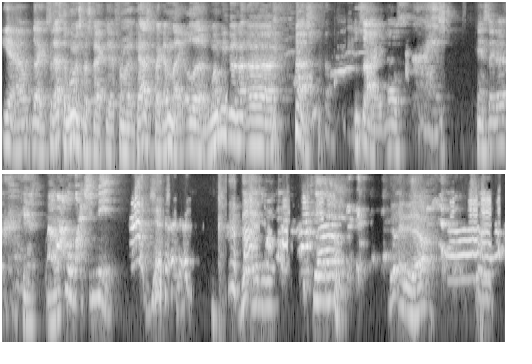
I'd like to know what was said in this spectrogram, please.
Yeah, like so that's the woman's perspective. From a guy's perspective, I'm like, look, when we gonna? uh I'm sorry, that was Can't say that. Can't. No? I'm watching this. They'll edit it. They'll edit it out.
